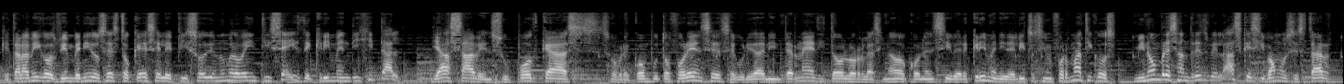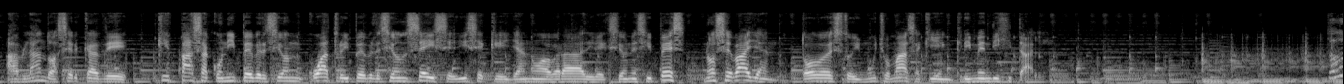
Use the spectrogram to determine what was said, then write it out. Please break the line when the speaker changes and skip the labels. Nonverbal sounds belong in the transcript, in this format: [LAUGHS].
¿Qué tal amigos? Bienvenidos a esto que es el episodio número 26 de Crimen Digital. Ya saben, su podcast sobre cómputo forense, seguridad en Internet y todo lo relacionado con el cibercrimen y delitos informáticos. Mi nombre es Andrés Velázquez y vamos a estar hablando acerca de qué pasa con IP versión 4, IP versión 6. Se dice que ya no habrá direcciones IPs. No se vayan. Todo esto y mucho más aquí en Crimen Digital.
